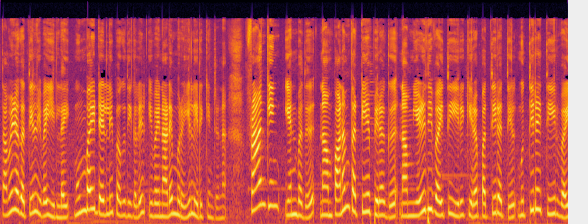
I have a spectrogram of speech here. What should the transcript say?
தமிழகத்தில் இவை இல்லை. மும்பை டெல்லி பகுதிகளில் இவை நடைமுறையில் இருக்கின்றன. ஃப்ராங்கிங் என்பது நாம் பணம் கட்டிய பிறகு நாம் எழுதி வைத்து இருக்கிற பத்திரத்தில் முத்திரை தீர்வை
